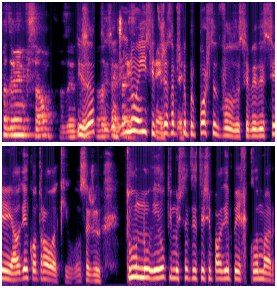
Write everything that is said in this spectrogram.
fazer a impressão. Fazer, Exato, fazer exato. E não é isso, e tu já sabes sim. que a proposta de valor da CBDC é alguém controla aquilo. Ou seja, tu no- em última instância tens sempre alguém para ir reclamar.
